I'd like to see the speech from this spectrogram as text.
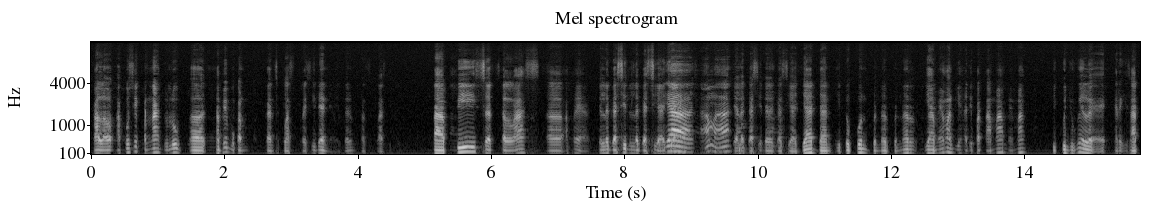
Kalau aku sih pernah dulu eh, tapi bukan bukan sekelas presiden ya bukan bukan sekelas itu. Tapi sekelas eh, apa ya delegasi-delegasi aja. Ya sama. Delegasi-delegasi aja dan itu pun benar-benar ya memang di hari pertama memang dikunjungi oleh RI 1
